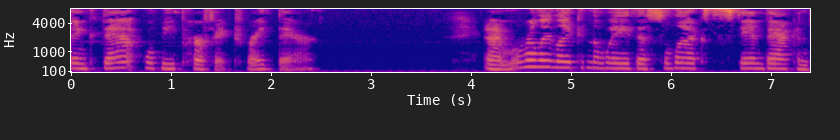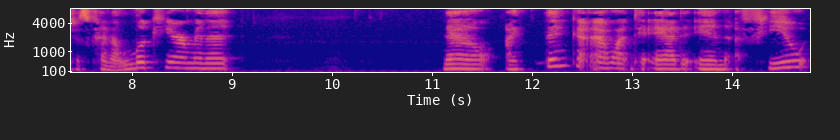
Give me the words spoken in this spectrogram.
Think that will be perfect right there. And I'm really liking the way this looks. Stand back and just kind of look here a minute. Now, I think I want to add in a few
